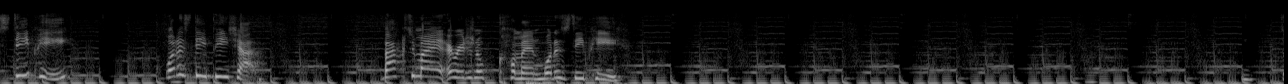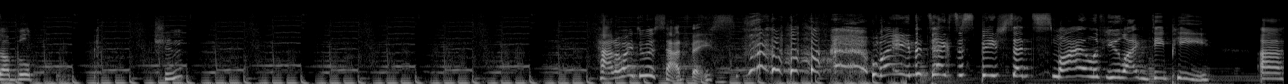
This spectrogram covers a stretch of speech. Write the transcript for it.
is DP? What is DP, chat? Back to my original comment. What is DP? Double? How do I do a sad face? Wait, the text to speech said smile if you like DP. Uh.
